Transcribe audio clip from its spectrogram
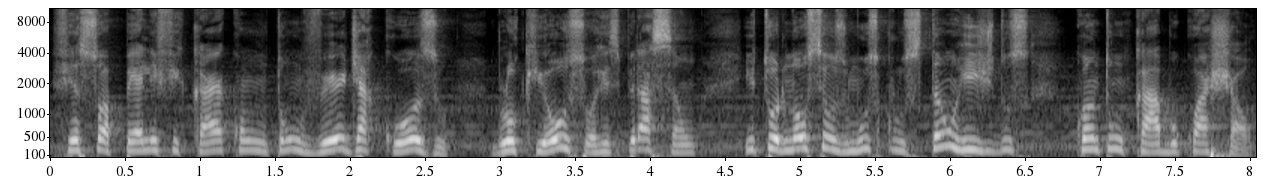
fez sua pele ficar com um tom verde aquoso, bloqueou sua respiração e tornou seus músculos tão rígidos quanto um cabo coachal.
